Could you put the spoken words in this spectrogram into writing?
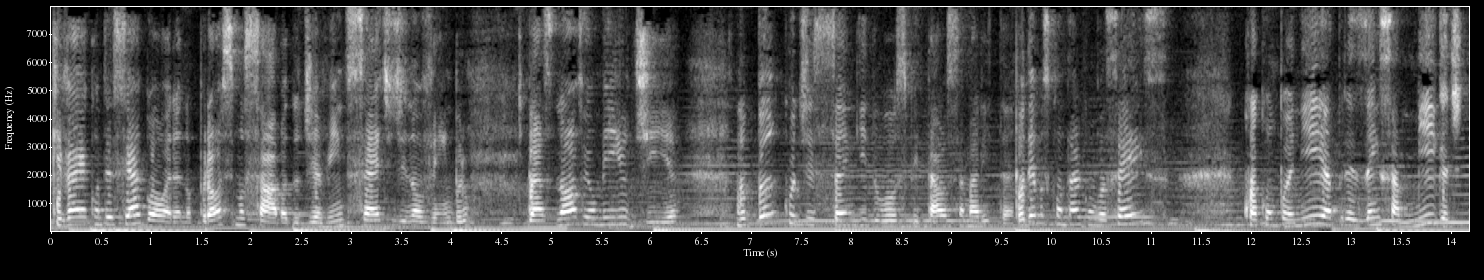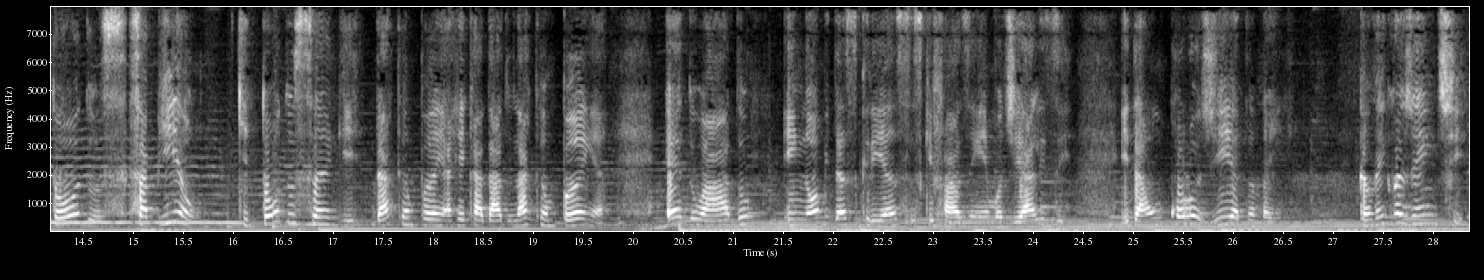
que vai acontecer agora, no próximo sábado, dia 27 de novembro, das 9 ao meio-dia, no Banco de Sangue do Hospital Samaritano. Podemos contar com vocês? Com a companhia, a presença amiga de todos? Sabiam que todo o sangue da campanha arrecadado na campanha é doado em nome das crianças que fazem hemodiálise e da oncologia também. Então vem com a gente.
